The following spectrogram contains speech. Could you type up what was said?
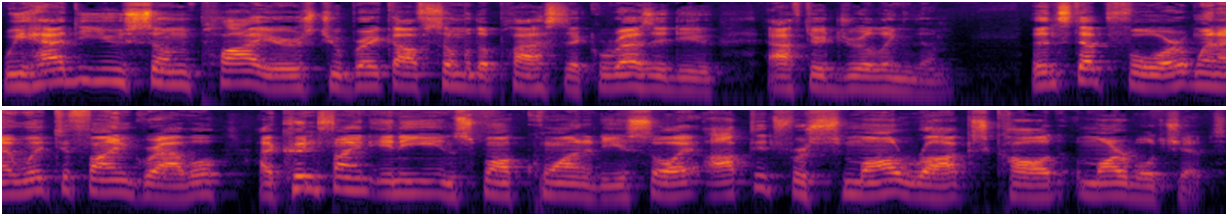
We had to use some pliers to break off some of the plastic residue after drilling them. Then, step four, when I went to find gravel, I couldn't find any in small quantities, so I opted for small rocks called marble chips.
